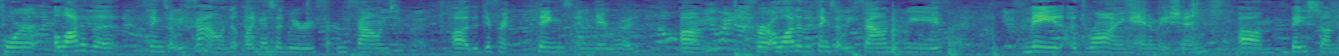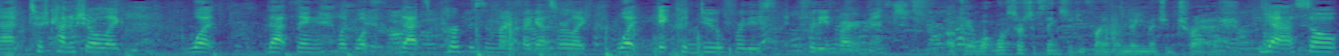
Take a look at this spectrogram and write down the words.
for a lot of the things that we found, like I said, we, were, we found uh, the different things in the neighborhood. Um, for a lot of the things that we found, we made a drawing animation um, based on that to kind of show like what that thing like what that's purpose in life i guess or like what it could do for these for the environment Okay. What what sorts of things did you find? I know you mentioned trash. yeah so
